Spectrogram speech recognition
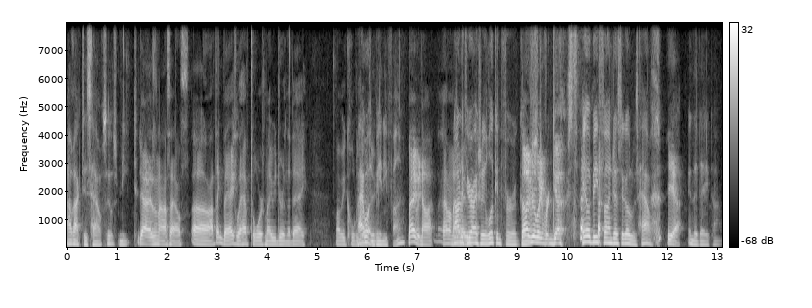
I liked his house. It was neat. Yeah, it's a nice house. Uh, I think they actually have tours maybe during the day. Might be cool to That wouldn't to. be any fun. Maybe not. I don't know. Not if you're actually looking for a not if ghost. you're looking for ghosts. it would be fun just to go to his house yeah, in the daytime.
